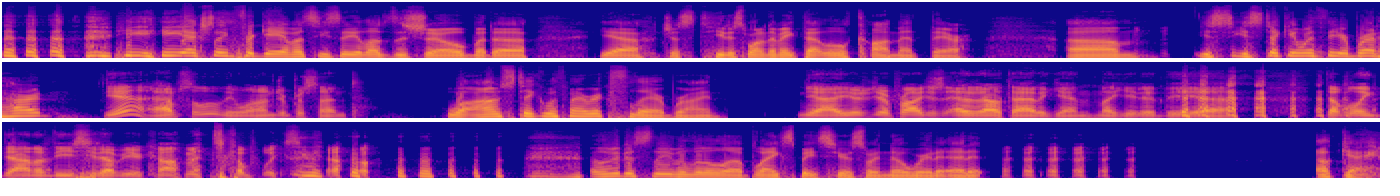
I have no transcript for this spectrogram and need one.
he he actually forgave us. He said he loves the show, but uh, yeah, just he just wanted to make that little comment there. Um, you you sticking with your Bret Hart? yeah, absolutely, one hundred percent. Well, I'm sticking with my Ric Flair, Brian. Yeah, you'll, you'll probably just edit out that again, like you did the uh, doubling down of the ECW comments a couple weeks ago. Let me just leave a little uh, blank space here so I know where to edit. Okay.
